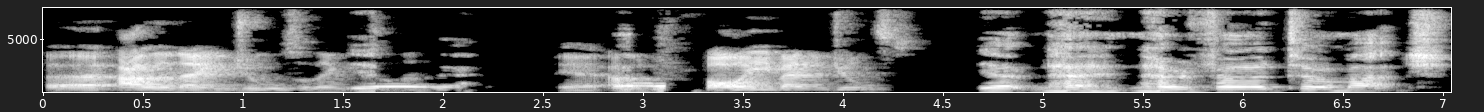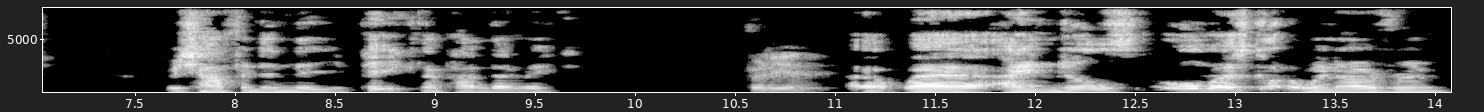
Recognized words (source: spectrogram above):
Uh, Alan Angels, I think. Yeah, it? Yeah, Alan Five Angels. yeah, no, no, referred to a match which happened in the peak of the pandemic Brilliant. uh, where Angels almost got the win over him,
